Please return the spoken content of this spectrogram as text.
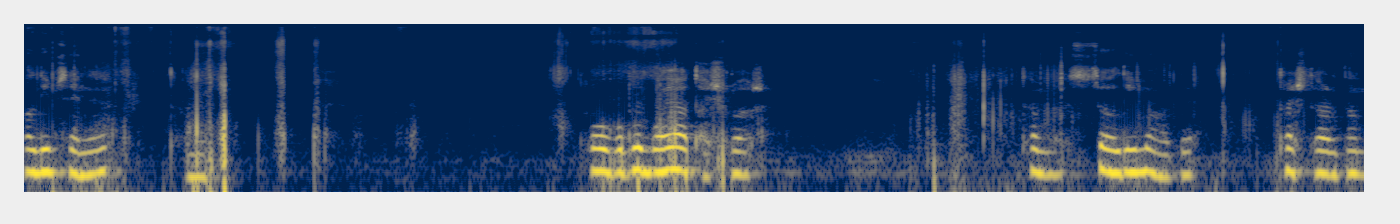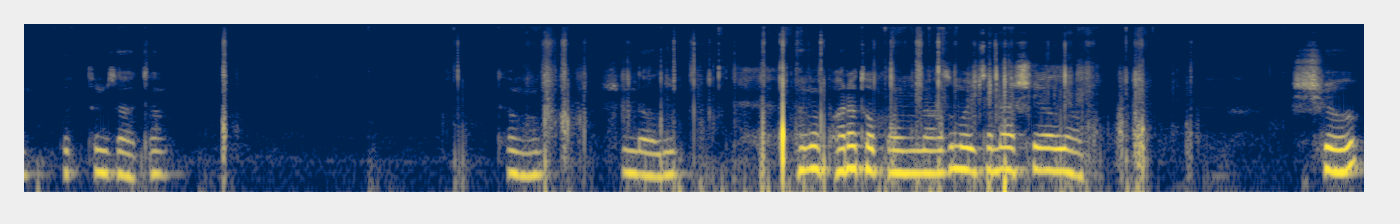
Alayım seni. Tamam. O burada bayağı taş var. Tamam sizi alayım abi. Taşlardan bıktım zaten. Tamam. Da alayım. Ama para toplamam lazım. O yüzden her şeyi alıyorum. Şu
